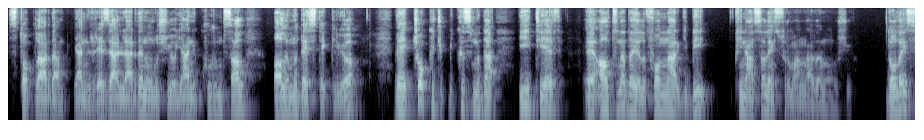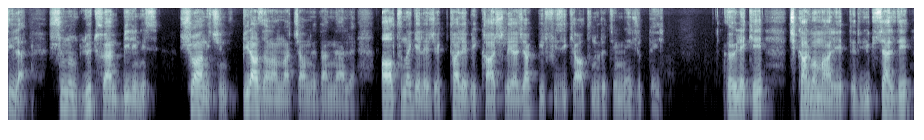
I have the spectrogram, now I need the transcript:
stoklardan yani rezervlerden oluşuyor. Yani kurumsal alımı destekliyor ve çok küçük bir kısmı da ETF, e, altına dayalı fonlar gibi finansal enstrümanlardan oluşuyor. Dolayısıyla şunu lütfen biliniz. Şu an için birazdan anlatacağım nedenlerle altına gelecek talebi karşılayacak bir fiziki altın üretimi mevcut değil. Öyle ki çıkarma maliyetleri yükseldi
